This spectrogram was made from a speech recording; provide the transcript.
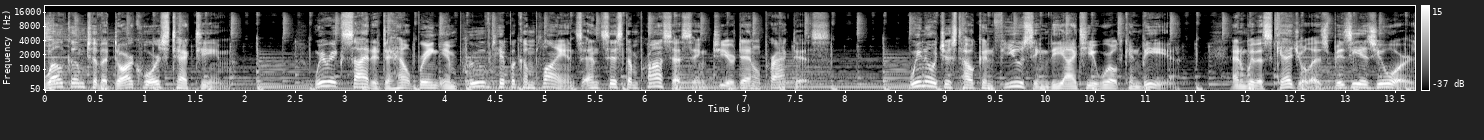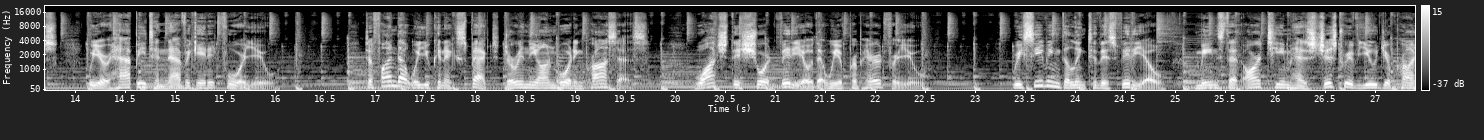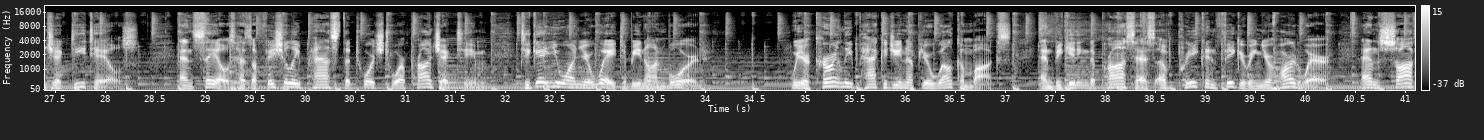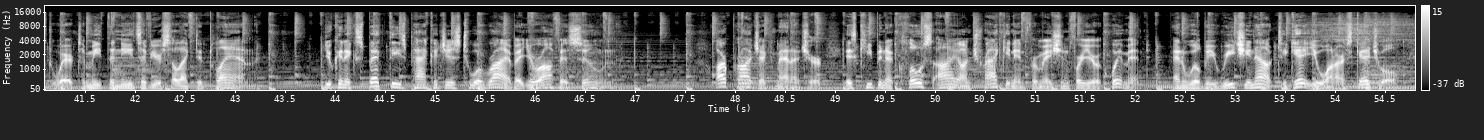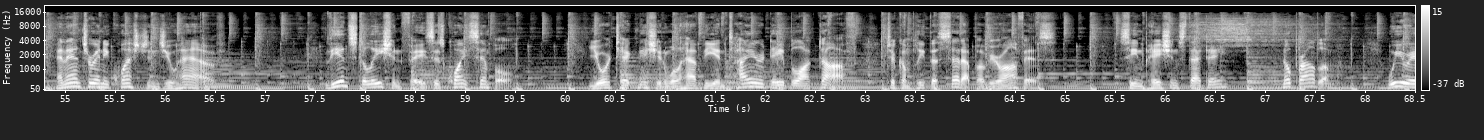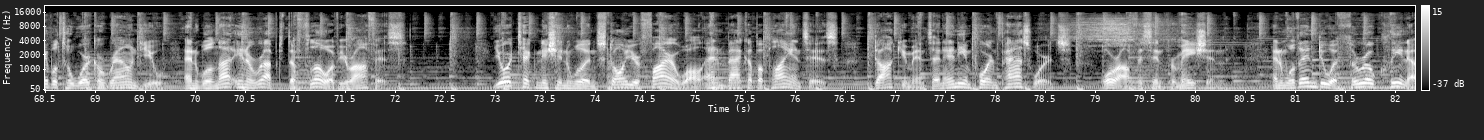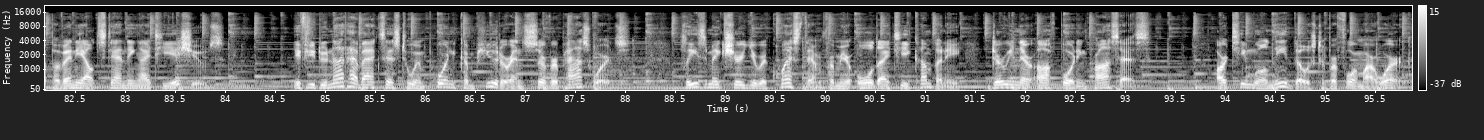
Welcome to the Darkhorse Tech Team. We're excited to help bring improved HIPAA compliance and system processing to your dental practice. We know just how confusing the IT world can be, and with a schedule as busy as yours, we are happy to navigate it for you. To find out what you can expect during the onboarding process, watch this short video that we have prepared for you. Receiving the link to this video means that our team has just reviewed your project details and sales has officially passed the torch to our project team to get you on your way to being on board. We are currently packaging up your welcome box and beginning the process of pre-configuring your hardware and software to meet the needs of your selected plan. You can expect these packages to arrive at your office soon. Our project manager is keeping a close eye on tracking information for your equipment and will be reaching out to get you on our schedule and answer any questions you have. The installation phase is quite simple. Your technician will have the entire day blocked off to complete the setup of your office. Seen patients that day? No problem. We are able to work around you and will not interrupt the flow of your office. Your technician will install your firewall and backup appliances, documents and any important passwords or office information, and will then do a thorough cleanup of any outstanding IT issues. If you do not have access to important computer and server passwords, please make sure you request them from your old IT company during their offboarding process. Our team will need those to perform our work.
